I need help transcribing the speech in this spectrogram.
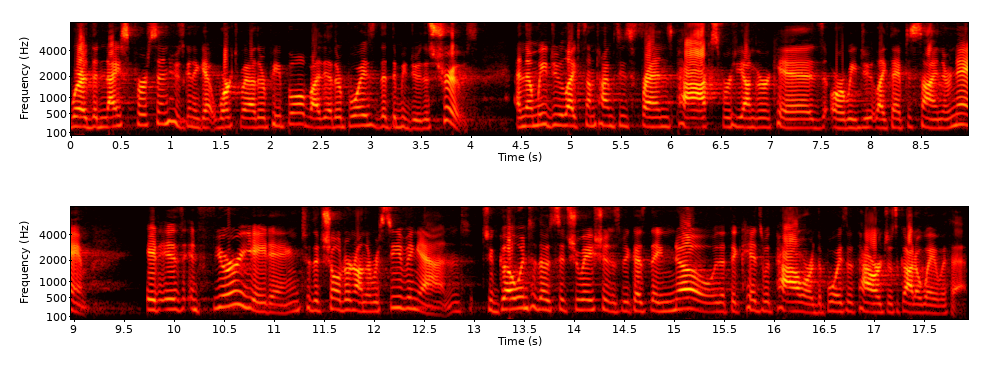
where the nice person who's going to get worked by other people, by the other boys, that we do this truce. And then we do like sometimes these friends packs for younger kids, or we do like they have to sign their name. It is infuriating to the children on the receiving end to go into those situations because they know that the kids with power, the boys with power, just got away with it.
